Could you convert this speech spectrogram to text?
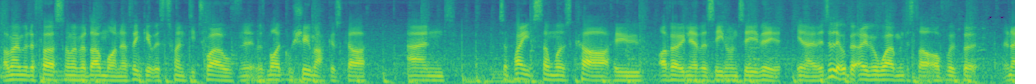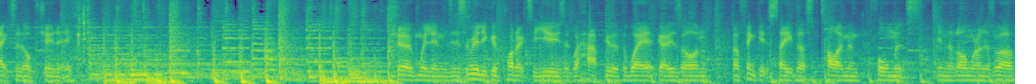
I remember the first time I've ever done one, I think it was 2012, and it was Michael Schumacher's car. And to paint someone's car who I've only ever seen on TV, you know, it's a little bit overwhelming to start off with, but an excellent opportunity. Sherwin-Williams is a really good product to use. We're happy with the way it goes on. I think it saved us time and performance in the long run as well.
